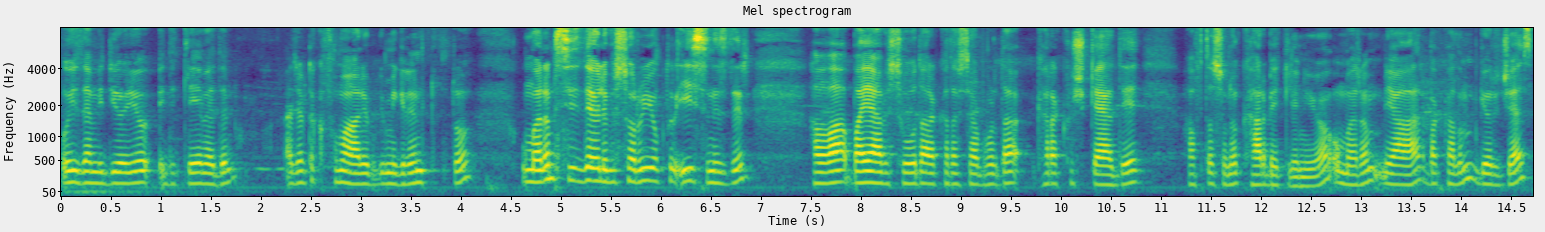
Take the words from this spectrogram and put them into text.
O yüzden videoyu editleyemedim. Acaba da kafam ağrıyor bugün migrenim tuttu. Umarım sizde öyle bir sorun yoktur. iyisinizdir. Hava bayağı bir soğudu arkadaşlar burada. Kara kış geldi. Hafta sonu kar bekleniyor. Umarım yağar. Bakalım göreceğiz.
